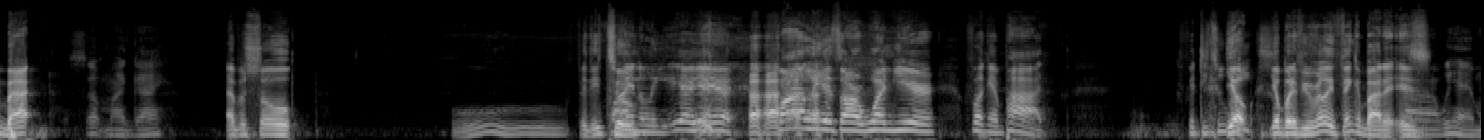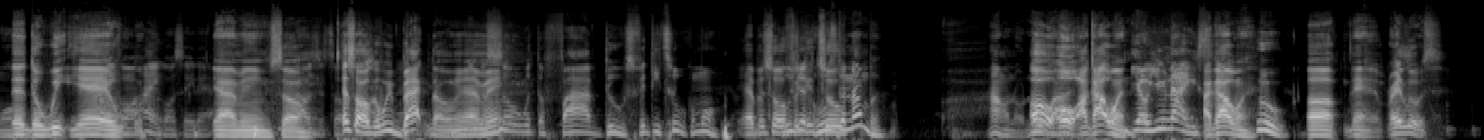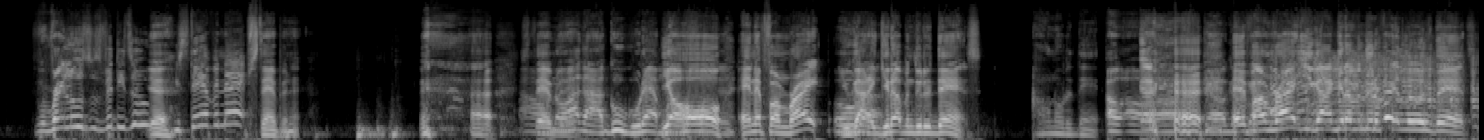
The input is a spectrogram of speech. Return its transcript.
We back. What's up, my guy? Episode Ooh 52. Finally, yeah, yeah, yeah. Finally, it's our one year fucking pod. Fifty-two Yo, weeks. yo, but if you really think about it, is Nah, we had more. the the week I, yeah. ain't gonna, I ain't gonna say that. Yeah, I mean, so I was just talking it's all good. We man. back though, you know what I mean? Episode with the five deuce, fifty-two. Come on, Episode who's, your- 52. who's the number? I don't know. oh, oh, I got one. yo, you nice. I got one. who? Uh, damn, Ray Lewis. Ray Lewis was fifty-two. Yeah. you stamping that? Stamping it. I don't Stamping know. it. I gotta Google that. Yo, ho, ho. and if I'm right, oh, you gotta get up and do the dance. I don't know the dance. Oh, oh, oh, okay, okay, if okay. I'm right, you gotta get up and do the Ray Lewis dance.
